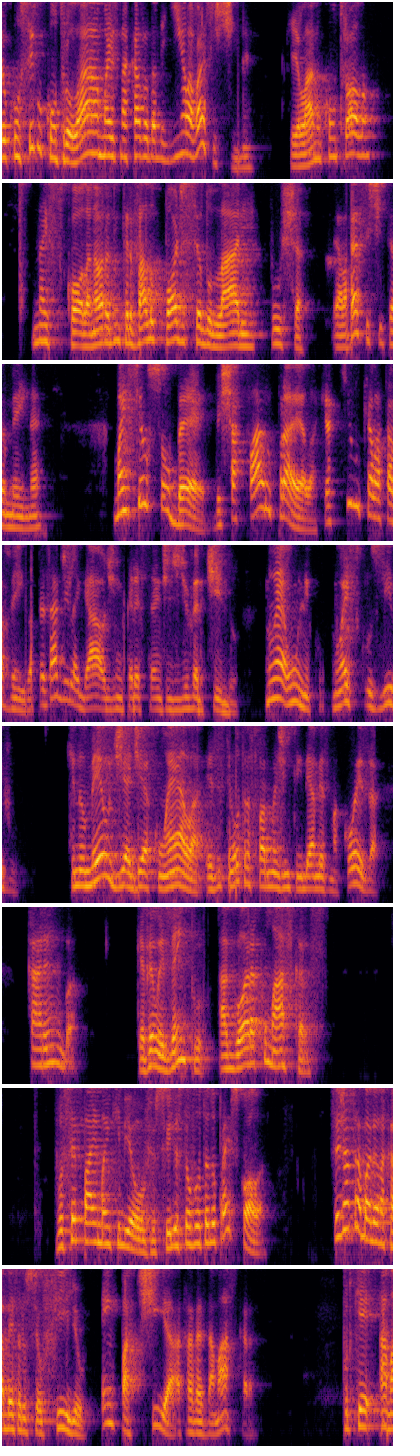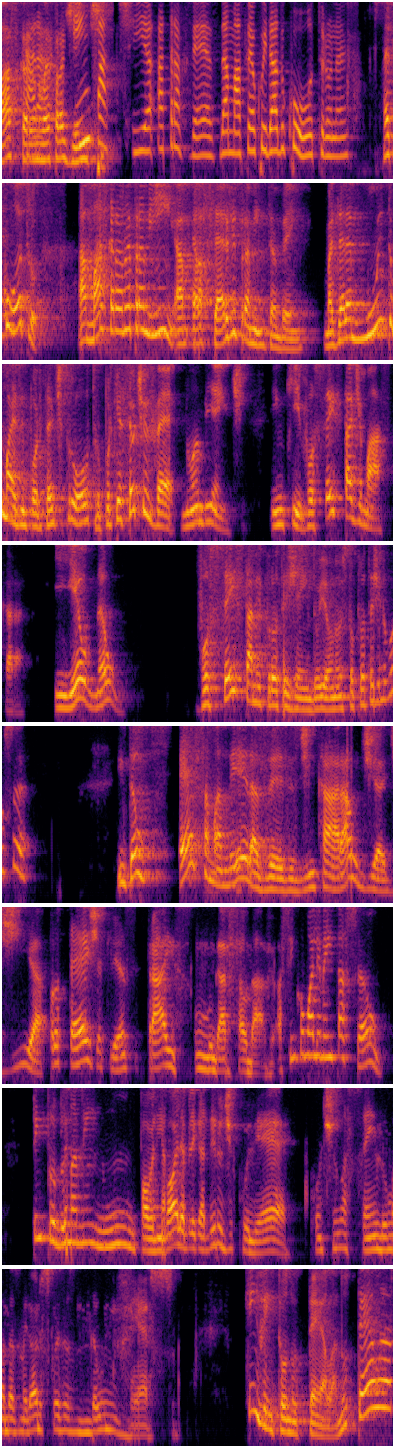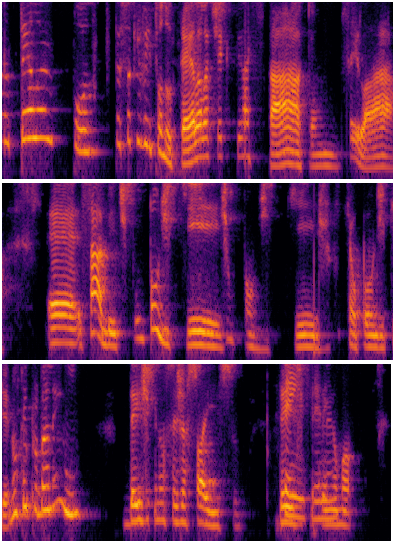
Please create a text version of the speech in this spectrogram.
eu consigo controlar, mas na casa da amiguinha ela vai assistir, né? Porque lá não controlam. Na escola, na hora do intervalo, pode celular e, puxa, ela vai assistir também, né? Mas se eu souber deixar claro para ela que aquilo que ela está vendo, apesar de legal, de interessante, de divertido, não é único, não é exclusivo, que no meu dia a dia com ela existem outras formas de entender a mesma coisa, caramba! Quer ver um exemplo? Agora com máscaras. Você, pai e mãe que me ouve, os filhos estão voltando para a escola. Você já trabalhou na cabeça do seu filho empatia através da máscara? Porque a máscara Cara, não é pra gente. Empatia através da máscara é o cuidado com o outro, né? É com o outro. A máscara não é para mim, ela serve para mim também, mas ela é muito mais importante para o outro, porque se eu tiver num ambiente em que você está de máscara e eu não, você está me protegendo e eu não estou protegendo você. Então, essa maneira, às vezes, de encarar o dia a dia protege a criança e traz um lugar saudável. Assim como a alimentação. Tem problema nenhum, Paulinha. Olha, brigadeiro de colher continua sendo uma das melhores coisas do universo. Quem inventou Nutella? Nutella, Nutella, pô, a pessoa que inventou Nutella, ela tinha que ter uma estátua, um, sei lá. É, sabe, tipo, um pão de queijo, um pão de queijo. O que é o pão de queijo? Não tem problema nenhum desde que não seja só isso. Desde Sempre, que tenha né? uma.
